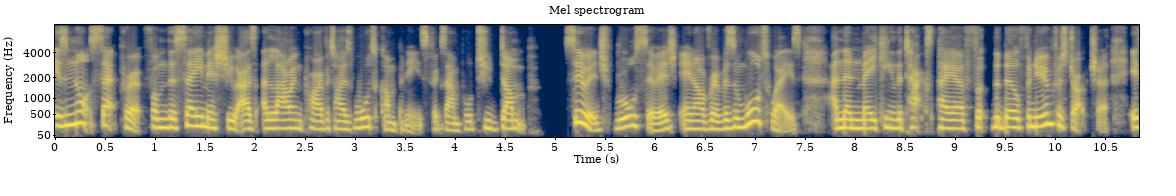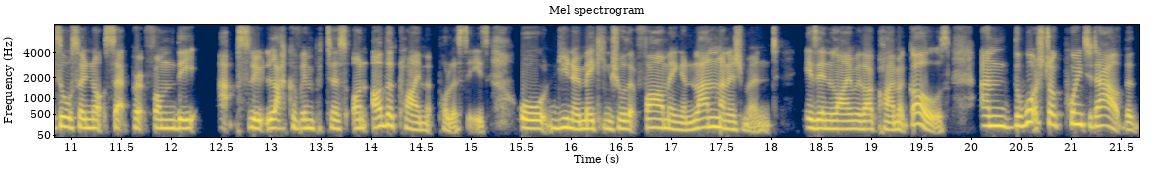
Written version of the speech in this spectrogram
is not separate from the same issue as allowing privatized water companies, for example, to dump sewage, raw sewage in our rivers and waterways, and then making the taxpayer foot the bill for new infrastructure. It's also not separate from the absolute lack of impetus on other climate policies or you know making sure that farming and land management is in line with our climate goals. And the watchdog pointed out that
